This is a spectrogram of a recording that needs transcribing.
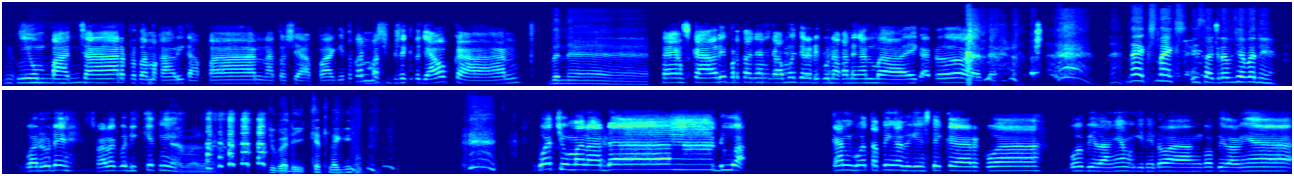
Nyium pacar pertama kali kapan atau siapa gitu kan masih bisa kita jawab kan. Bener. Sayang sekali pertanyaan kamu tidak digunakan dengan baik. Aduh. aduh. Next, next. Instagram siapa nih? Gua dulu deh, soalnya gue dikit nih. Ya boleh. Juga dikit lagi. Gue cuman ada dua. Kan gue tapi nggak bikin stiker. Gue gue bilangnya begini doang. Gue bilangnya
